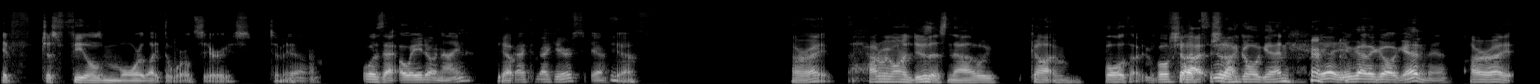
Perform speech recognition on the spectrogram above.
it f- just feels more like the World Series to me. Yeah. What was that? 0809? Yeah. Back to back years? Yeah. Yeah. All right. How do we want to do this now that we've gotten both? Both should I should I go again? Yeah, you got to go again, man. All right.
